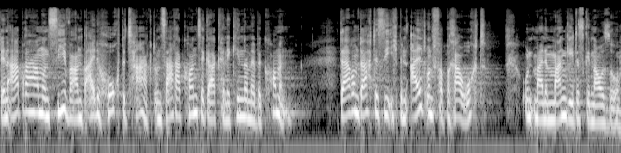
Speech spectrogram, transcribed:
Denn Abraham und sie waren beide hochbetagt und Sarah konnte gar keine Kinder mehr bekommen. Darum dachte sie, ich bin alt und verbraucht und meinem Mann geht es genauso.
